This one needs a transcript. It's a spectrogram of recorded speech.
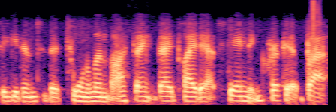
to get into the tournament. I think they played outstanding cricket, but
